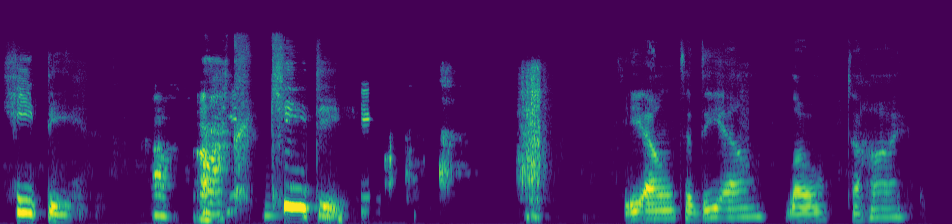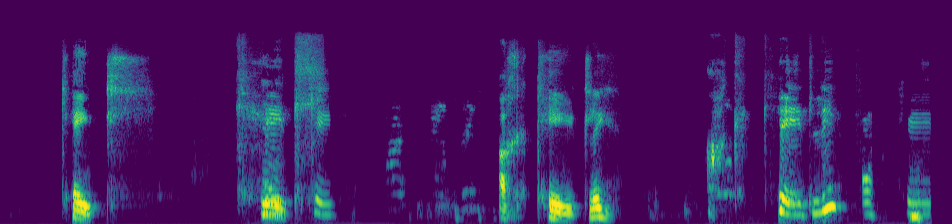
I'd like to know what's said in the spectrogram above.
heaty. Ah, Kitty. TL to DL, low to high. Cake, Cake. Okay. ach, cately. Ach, Kedli. Okay.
